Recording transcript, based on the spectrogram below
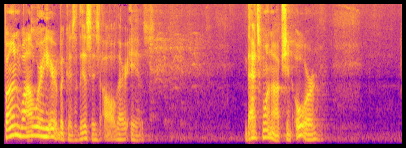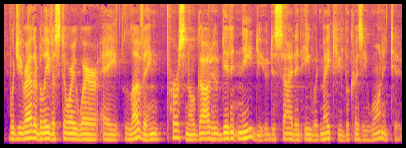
fun while we're here because this is all there is. That's one option. Or would you rather believe a story where a loving, personal God who didn't need you decided he would make you because he wanted to?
